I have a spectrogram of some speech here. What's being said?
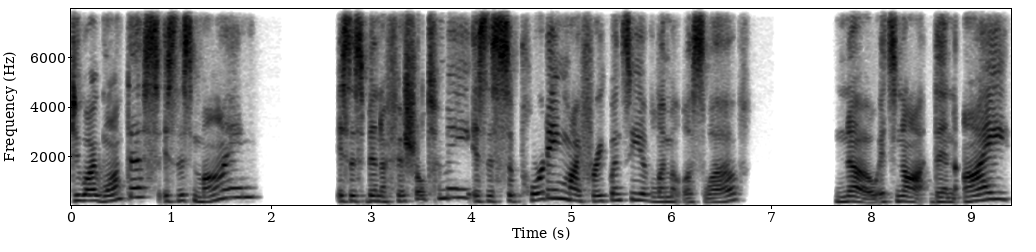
Do I want this? Is this mine? Is this beneficial to me? Is this supporting my frequency of limitless love? No, it's not. Then I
